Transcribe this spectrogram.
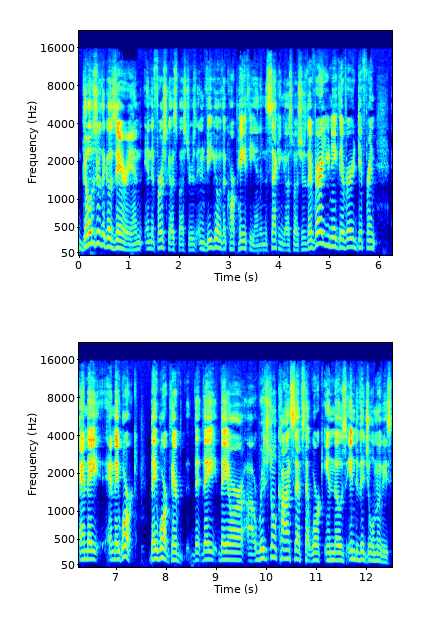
Gozer the Gozerian in the first Ghostbusters and Vigo the Carpathian in the second Ghostbusters, they're very unique. They're very different, and they and they work. They work. They're they they are original concepts that work in those individual movies.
